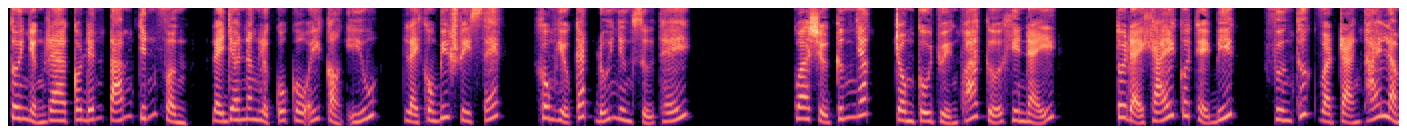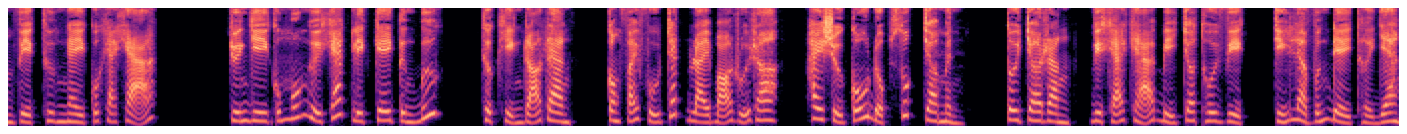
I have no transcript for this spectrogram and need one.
Tôi nhận ra có đến 8 9 phần là do năng lực của cô ấy còn yếu, lại không biết suy xét, không hiểu cách đối nhân xử thế. Qua sự cứng nhắc trong câu chuyện khóa cửa khi nãy, tôi đại khái có thể biết phương thức và trạng thái làm việc thường ngày của Khả Khả. Chuyện gì cũng muốn người khác liệt kê từng bước, thực hiện rõ ràng, còn phải phụ trách loại bỏ rủi ro hay sự cố đột xuất cho mình. Tôi cho rằng việc Khả Khả bị cho thôi việc chỉ là vấn đề thời gian.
